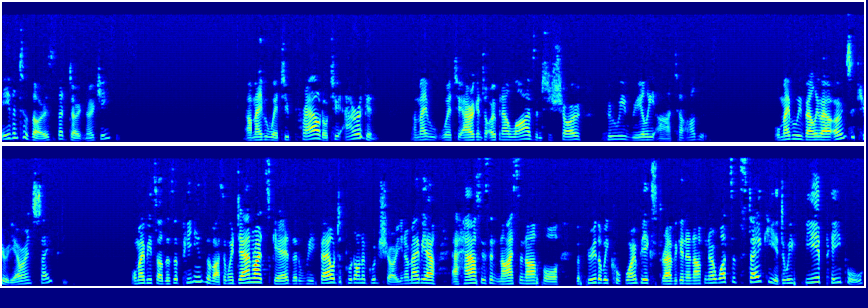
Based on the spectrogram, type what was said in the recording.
even to those that don't know Jesus. Or maybe we're too proud or too arrogant. Or maybe we're too arrogant to open our lives and to show who we really are to others. Or maybe we value our own security, our own safety. Or maybe it's others' opinions of us, and we're downright scared that if we fail to put on a good show, you know, maybe our, our house isn't nice enough, or the food that we cook won't be extravagant enough. You know, what's at stake here? Do we fear people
